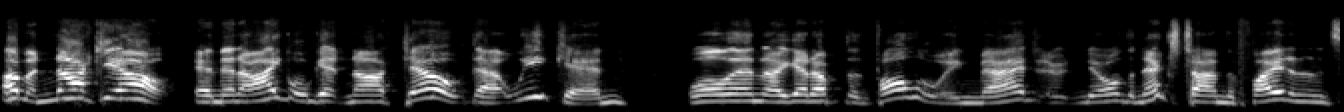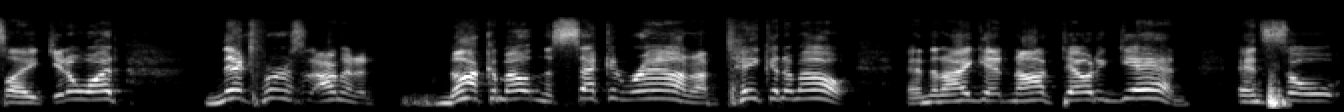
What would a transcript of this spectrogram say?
I'm gonna knock you out. And then I go get knocked out that weekend. Well, then I get up the following match, uh, you know, the next time the fight, and it's like, you know what? Next person, I'm gonna knock him out in the second round. I'm taking him out, and then I get knocked out again. And so,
